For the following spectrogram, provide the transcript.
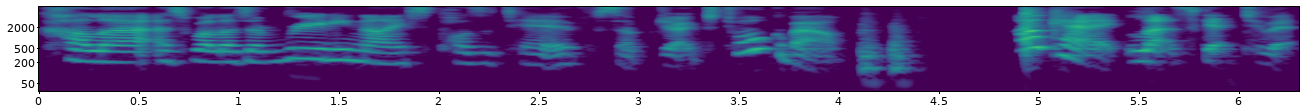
colour as well as a really nice positive subject to talk about. Okay, let's get to it.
